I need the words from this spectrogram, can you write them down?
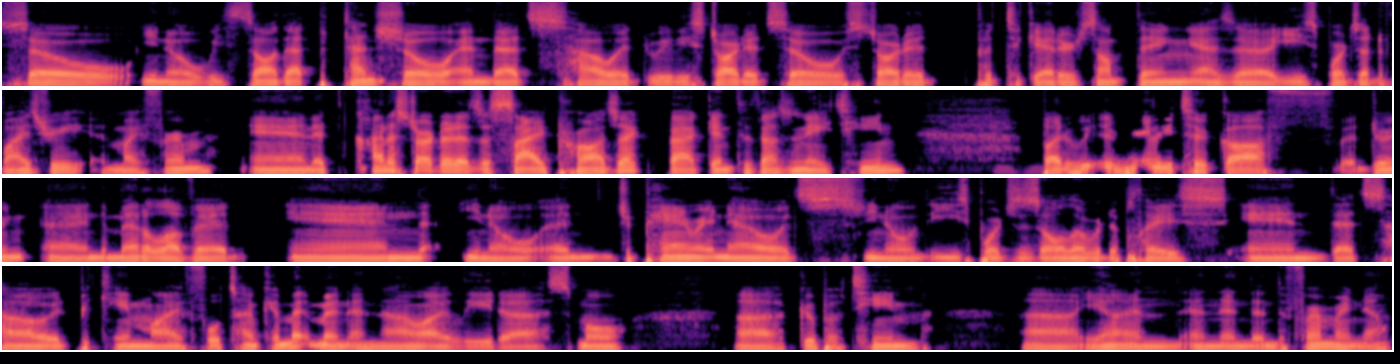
So you know we saw that potential, and that's how it really started. So started put together something as a esports advisory at my firm, and it kind of started as a side project back in 2018 but it really took off during uh, in the middle of it. And you know in japan right now it's you know the esports is all over the place and that's how it became my full-time commitment and now i lead a small uh, group of team uh, yeah and and and the firm right now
